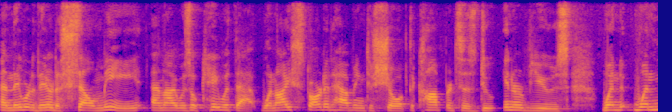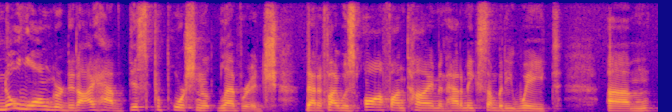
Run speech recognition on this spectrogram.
and they were there to sell me and i was okay with that. When i started having to show up to conferences do interviews when when no longer did i have disproportionate leverage that if i was off on time and had to make somebody wait um,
